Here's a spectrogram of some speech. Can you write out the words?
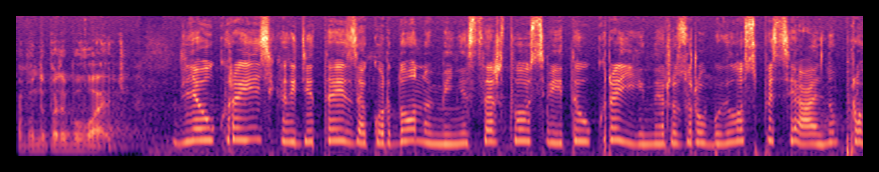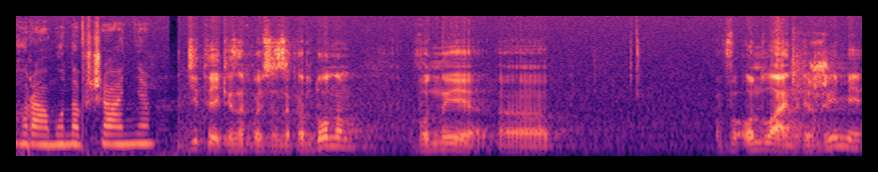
вони перебувають. Для українських дітей за кордоном Міністерство освіти України розробило спеціальну програму навчання. Діти, які знаходяться за кордоном, вони е, в онлайн режимі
